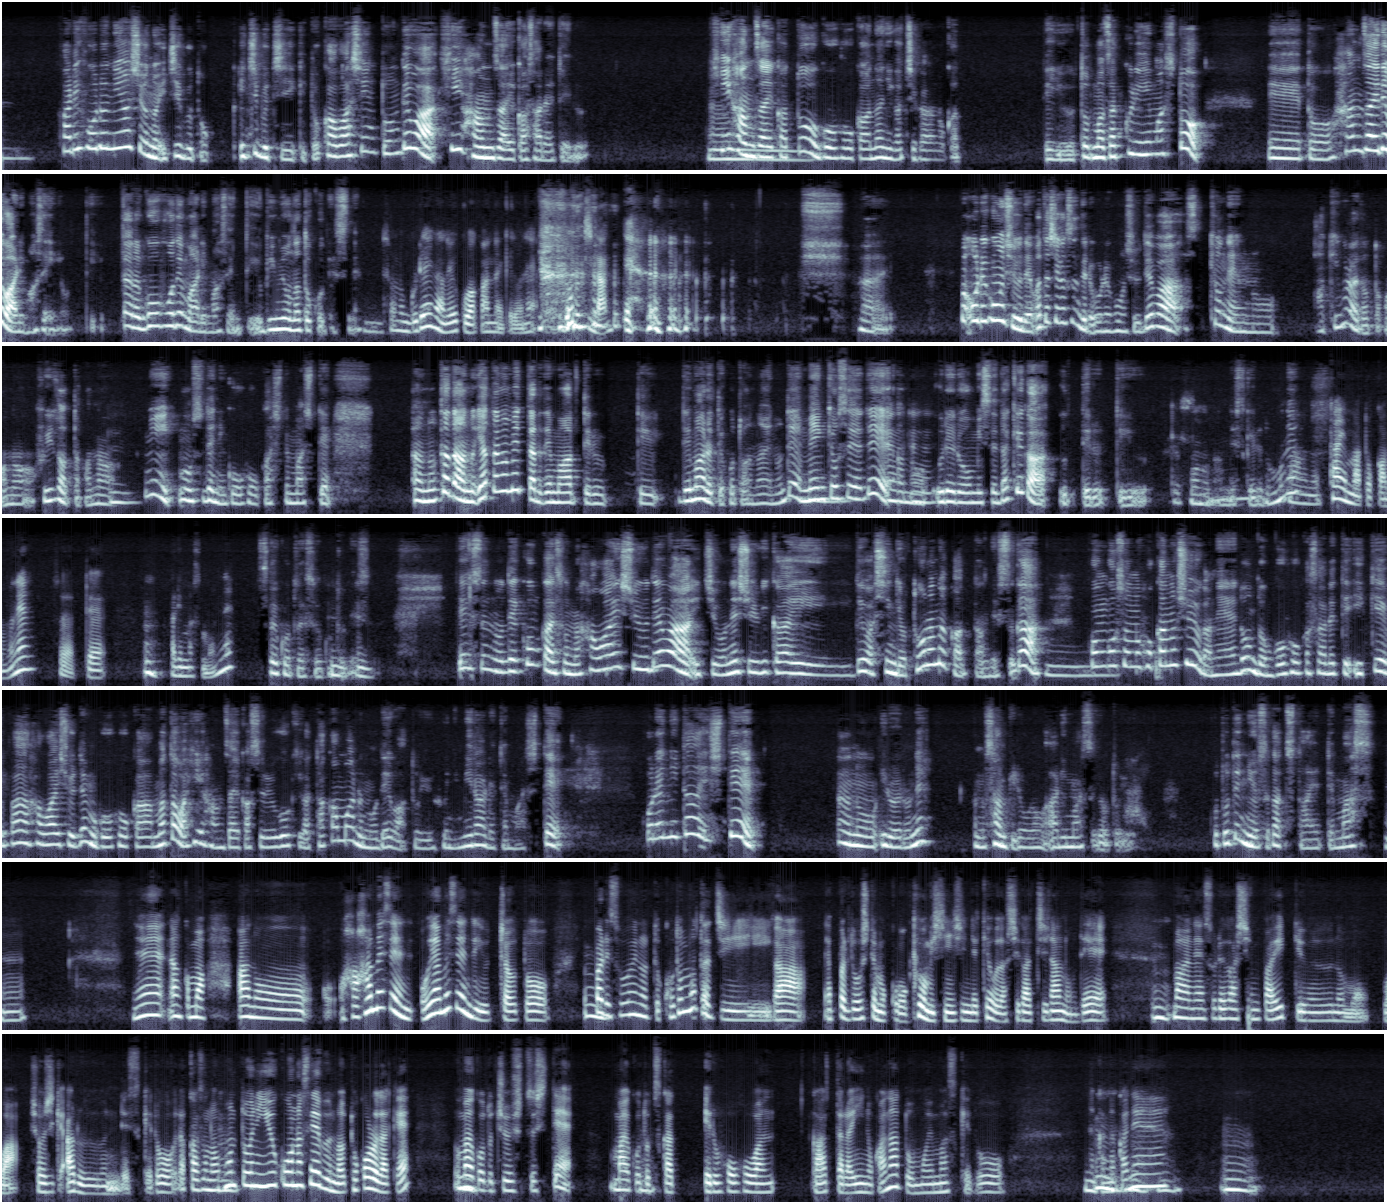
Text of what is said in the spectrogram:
カリフォルニア州の一部と、一部地域とかワシントンでは非犯罪化されている。非犯罪化と合法化は何が違うのかっていうと、まあ、ざっくり言いますと、えっ、と、犯罪ではありませんよっていう。だから合法でもありませんっていう微妙なとこですね。うんそのグレーなのよくわかんないけどね。どっちなんて。はい。まあ、オレゴン州で、私が住んでるオレゴン州では、去年の秋ぐらいだったかな冬だったかな、うんに、もうすでに合法化してまして、あの、ただ、あの、やたらめったら出回ってるっていう、出回るってことはないので、免許制で、うんうんあの、売れるお店だけが売ってるっていうものなんですけれどもね。大麻とかもね、そうやってうんありますもんね。そういうことです、そういうことです。うんですので、今回そのハワイ州では一応ね、州議会では審議を通らなかったんですが、うん今後その他の州がね、どんどん合法化されていけば、ハワイ州でも合法化、または非犯罪化する動きが高まるのではというふうに見られてまして、これに対して、あの、いろいろね、あの賛否両論がありますよというはいことでニュースが伝えてます。うんね。なんかまあ、あのー母目線、親目線で言っちゃうと、やっぱりそういうのって子供たちが、やっぱりどうしてもこう、興味津々で手を出しがちなので、うん、まあね、それが心配っていうのも、は正直あるんですけど、だからそのうん。本当に有効な成分のところだけ、うまいこと抽出して、うまいこと使える方法は、があったらいいのかなと思いますけど、なかなかね、うん。うん。うん。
